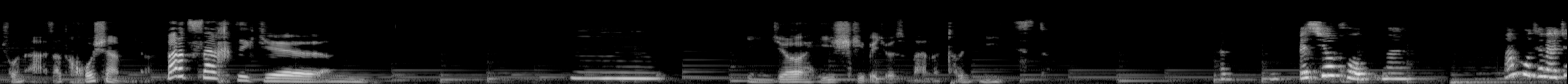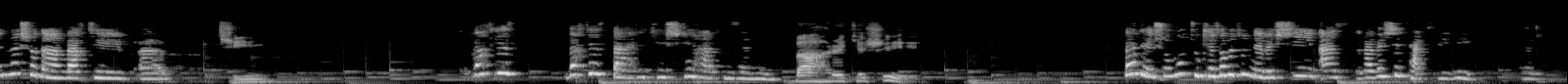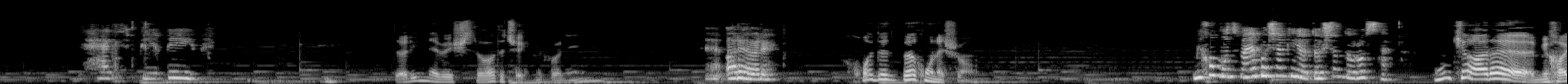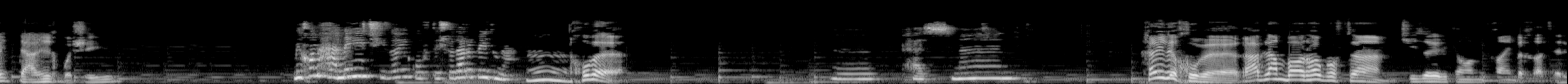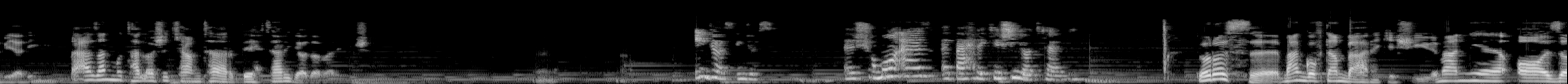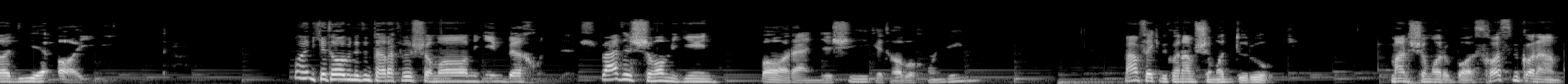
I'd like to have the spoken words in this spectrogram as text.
چون ازت خوشم میاد. برات سخته که اینجا هیچکی به جز من و تو نیست. بسیار خوب. من من متوجه نشدم وقتی چی؟ وقتی از وقتی از بهره کشتی حرف می‌زنی. بهره کشی؟ بله شما تو کتابتون نوشتین از روش تطبیقی. تطبیقی. داری نوشتهاتو چک می‌کنی؟ آره آره. خودت بخونشون می‌خوام مطمئن باشم که یادداشتم درستم اون که آره می‌خوای دقیق باشی؟ می‌خوام همه چیزای گفته شده رو بدونم. خوبه. پس من خیلی خوبه. قبلا بارها گفتم چیزایی که ما می‌خوایم به خاطر بیاریم بعضا ما تلاش کمتر بهتر یادآوری میشه. اینجاست اینجاست. شما از بهره کشی یاد کردین درسته. من گفتم بهره کشی به معنی آزادی آینی. ما این کتاب میدیم طرف شما میگیم بخونیدش. بعدش شما میگین با رنجشی کتاب خوندین. من فکر می‌کنم شما دروغ. من شما رو بازخواست می‌کنم.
